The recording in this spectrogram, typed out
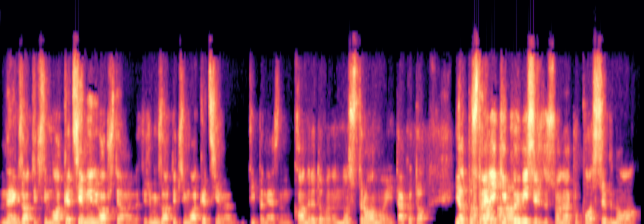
na egzotičnim lokacijama ili uopšte, ono, da kažem, egzotičnim lokacijama, tipa, ne znam, Konradovo, Nostromo i tako to. Jel postoje neke aha. koje misliš da su onako posebno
